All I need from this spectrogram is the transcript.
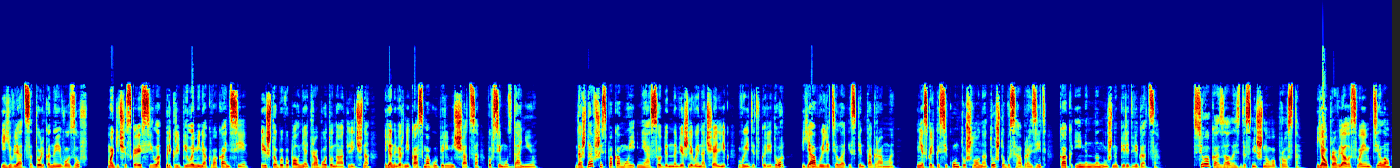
и являться только на его зов? Магическая сила прикрепила меня к вакансии, и чтобы выполнять работу на отлично, я наверняка смогу перемещаться по всему зданию. Дождавшись, пока мой не особенно вежливый начальник выйдет в коридор, я вылетела из пентаграммы. Несколько секунд ушло на то, чтобы сообразить, как именно нужно передвигаться. Все оказалось до смешного просто. Я управляла своим телом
